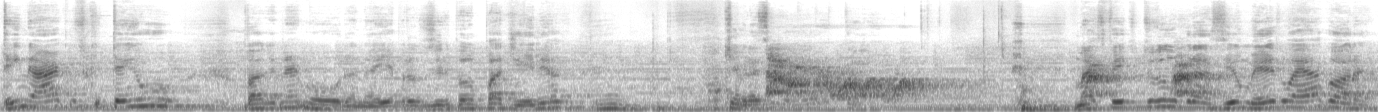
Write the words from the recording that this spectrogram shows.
Tem- Narcos que tem o Wagner Moura, né? E é produzido pelo Padilha, que é brasileiro e tal. Mas feito tudo no Brasil mesmo é agora.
